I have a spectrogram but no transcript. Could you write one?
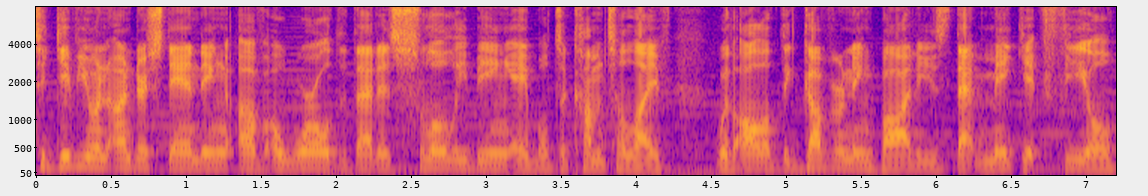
to give you an understanding of a world that is slowly being able to come to life with all of the governing bodies that make it feel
